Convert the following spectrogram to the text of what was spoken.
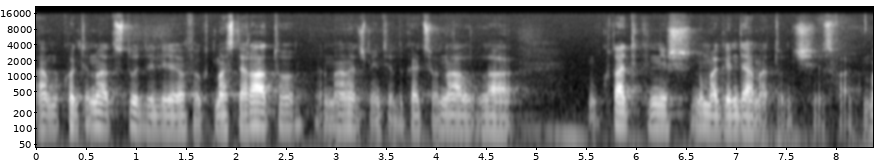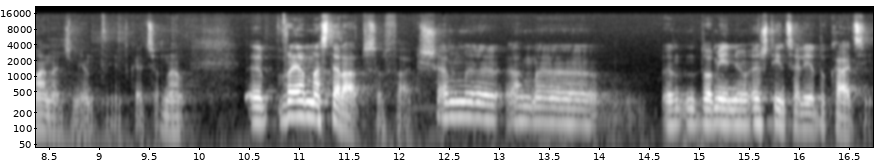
am continuat studiile, am făcut masteratul în management educațional la cu toate că nici nu mă gândeam atunci să fac management educațional. Vroiam masteratul să-l fac și am, am în domeniul, în științele educației.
